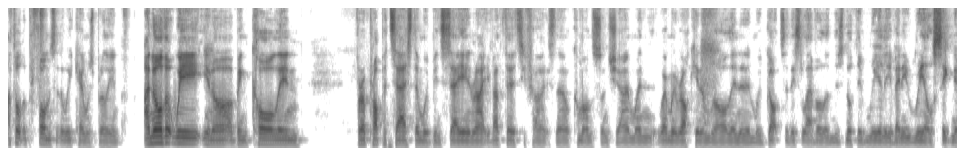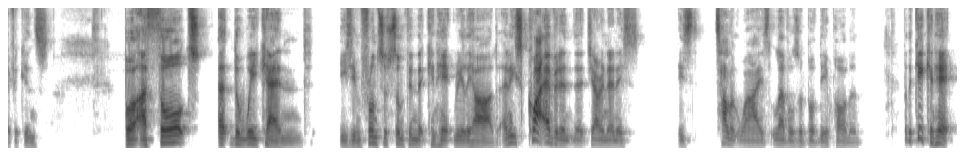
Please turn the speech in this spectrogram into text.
I thought the performance at the weekend was brilliant. I know that we, you know, have been calling for a proper test, and we've been saying, right, you've had 30 fights now. Come on, sunshine. When when we're rocking and rolling, and we've got to this level, and there's nothing really of any real significance. But I thought at the weekend, he's in front of something that can hit really hard, and it's quite evident that Jaron Ennis is talent-wise levels above the opponent. But the kid can hit,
